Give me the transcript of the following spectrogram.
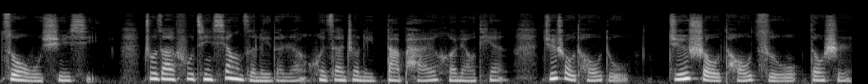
座无虚席。住在附近巷子里的人会在这里打牌和聊天，举手投足、举手投足都是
